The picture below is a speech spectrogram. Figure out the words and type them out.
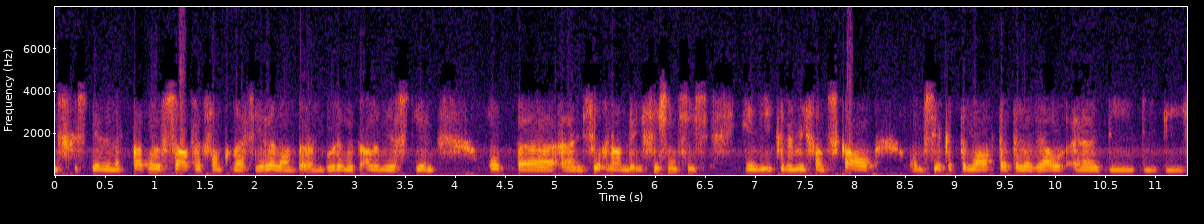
gesteun en ek praat nou hoofsaaklik van kommersiële landbou en boere moet al hoe meer steun op uh, uh die sogenaamde efficiencies en die ekonomie van skaal om seker te maak dat hulle wel uh die die die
